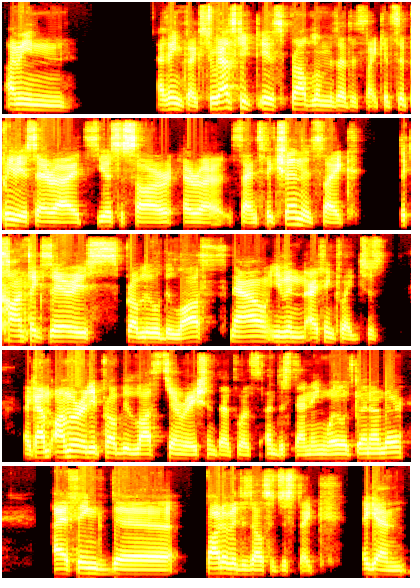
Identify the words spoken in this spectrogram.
I mean, I think like Strugatsky's problem is that it's like it's a previous era, it's USSR era science fiction. It's like the context there is probably will be lost now. Even I think like just like I'm I'm already probably last generation that was understanding what was going on there. I think the part of it is also just like again,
